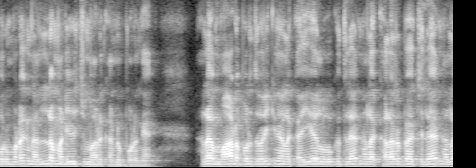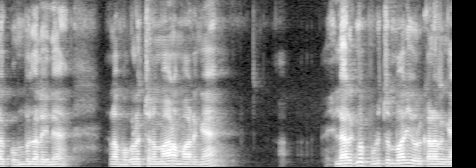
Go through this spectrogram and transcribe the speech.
ஒரு மடங்கு நல்ல மடி வச்சு மாடு கன்று போடுங்க. நல்லா மாடை பொறுத்த வரைக்கும் நல்லா கையால் ஊக்கத்தில் நல்லா கலர் பேட்சில் நல்லா கொம்பு தலையில் நல்லா முகலட்சணமான மாடுங்க. எல்லாருக்குமே பிடிச்ச மாதிரி ஒரு கலருங்க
